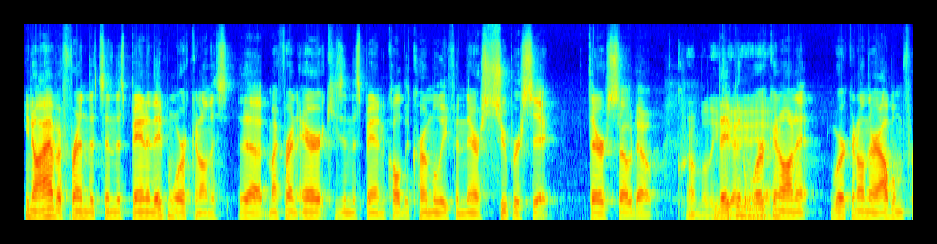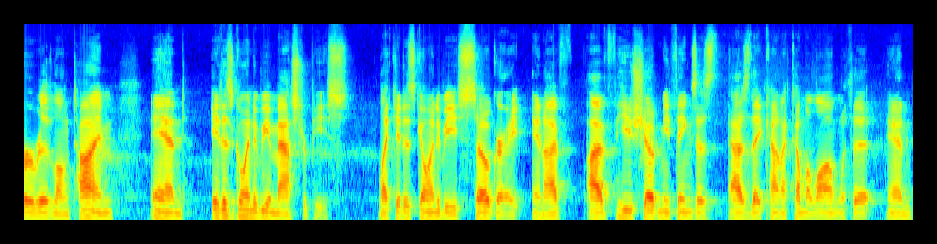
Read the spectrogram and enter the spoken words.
you know i have a friend that's in this band and they've been working on this uh, my friend eric he's in this band called the chroma leaf and they're super sick they're so dope Chroma They've yeah, been yeah, working yeah. on it, working on their album for a really long time, and it is going to be a masterpiece. Like it is going to be so great. And I've, I've, he showed me things as as they kind of come along with it. And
